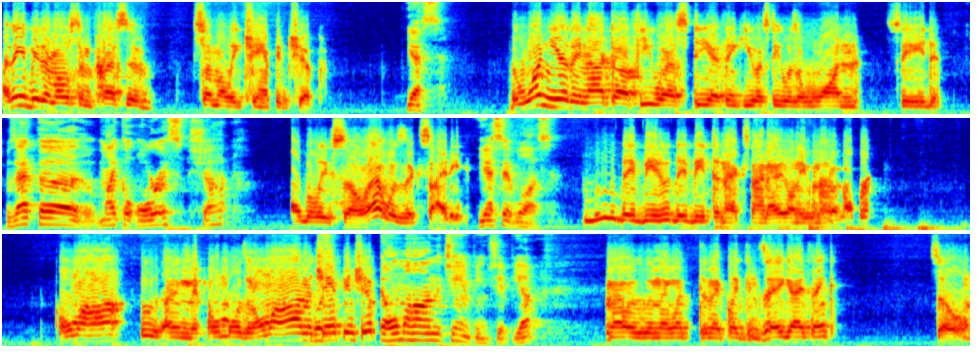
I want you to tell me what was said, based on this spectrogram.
I think it'd be their most impressive Summit League championship. Yes. The one year they knocked off USD, I think USD was a one seed. Was that the Michael Orris shot? I believe so. That was exciting. Yes, it was. Who did they beat? Who they beat the next night? I don't even remember. Omaha. Who? I mean, was it Omaha in the was championship? Omaha in the championship. Yep. That was when they went. Then they played Gonzaga, I think. So I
